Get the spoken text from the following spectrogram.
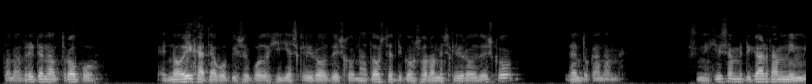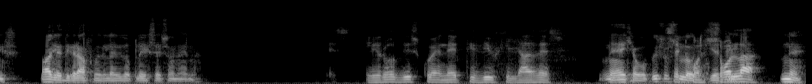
Το να βρείτε έναν τρόπο, ενώ είχατε από πίσω υποδοχή για σκληρό δίσκο, να δώσετε την κονσόλα με σκληρό δίσκο, δεν το κάναμε. Συνεχίσαμε την κάρτα μνήμης. Πάλι τη γράφουμε δηλαδή το PlayStation 1. Σκληρό δίσκο ενέτη 2000 Ναι, έχει από πίσω σε slot. γιατί- κονσόλα; Ναι.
